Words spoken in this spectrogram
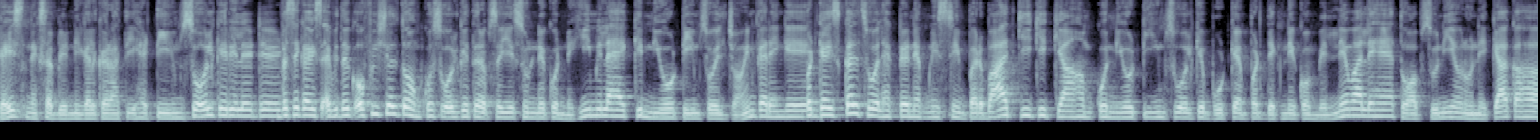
गाइस नेक्स्ट अपडेट निकल कर आती है टीम सोल के रिलेटेड वैसे गाइस अभी तक ऑफिशियल तो हमको सोल की तरफ़ से ये सुनने को नहीं मिला है कि नियो टीम सोल ज्वाइन करेंगे। बट गाइस कल सोल हेक्टर ने अपनी स्ट्रीम पर बात की कि क्या हमको नियो टीम सोल के बूट कैंप पर देखने को मिलने वाले हैं। तो आप सुनिए उन्होंने क्या कहा।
